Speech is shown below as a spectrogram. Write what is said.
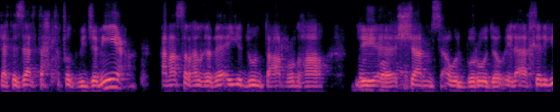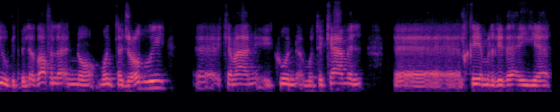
لا تزال تحتفظ بجميع عناصرها الغذائية دون تعرضها للشمس أو البرودة والى آخره. بالاضافه لأنه منتج عضوي آه، كمان يكون متكامل آه، القيم الغذائية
